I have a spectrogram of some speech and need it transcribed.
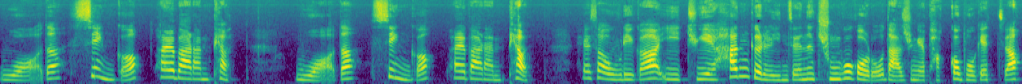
我的性格 활발한 편. 我的性格 활발한 편. 해서 우리가 이 뒤에 한글을 이제는 중국어로 나중에 바꿔보겠죠.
